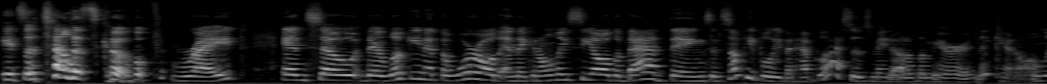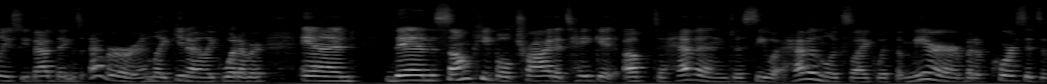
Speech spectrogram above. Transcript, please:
it's a telescope. right. And so they're looking at the world, and they can only see all the bad things. And some people even have glasses made out of the mirror, and they can only see bad things ever, and like you know, like whatever. And then some people try to take it up to heaven to see what heaven looks like with the mirror, but of course it's a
